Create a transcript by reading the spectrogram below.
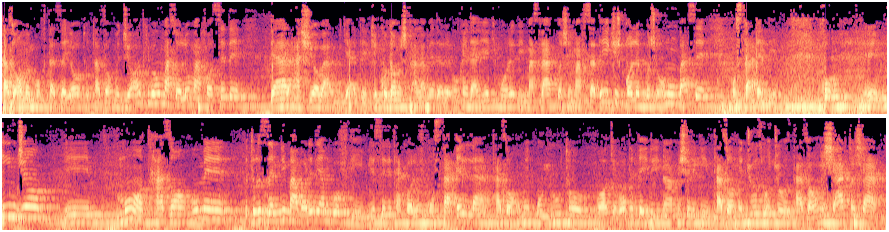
تزاهم مختزیات و تزاهم جهات که به اون مساله و مفاسد در اشیا برمیگرده که کدامش غلبه داره. ممکن در یک موردی مصلحت باشه مفسده یکیش غالب باشه. اون اون بحث مستقلیه. خب اینجا ما تزاهم به طور زمینی مواردی هم گفتیم. یه سری تکالیف مستقلن تزاهم قیوت و واجبات غیری اینا هم میشه بگیم. تزاهم جزء و جزء تزاهم شرط و شرط.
